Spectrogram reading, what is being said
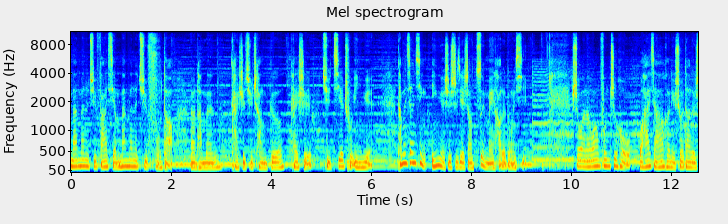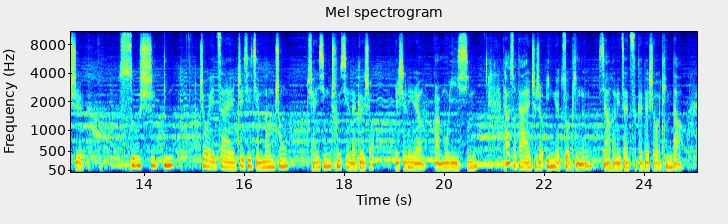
慢慢的去发现，慢慢的去辅导，让他们开始去唱歌，开始去接触音乐。他们相信音乐是世界上最美好的东西。说完了汪峰之后，我还想要和你说到的是苏诗丁，这位在这期节目当中全新出现的歌手，也是令人耳目一新。他所带来这首音乐作品呢，想要和你在此刻的时候听到《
